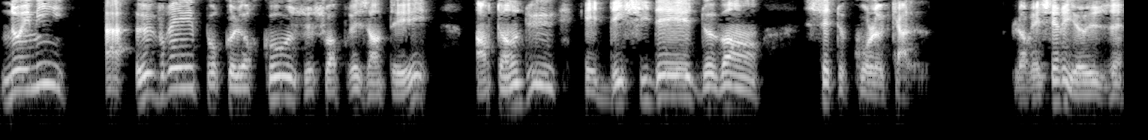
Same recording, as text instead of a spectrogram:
Noémie a œuvré pour que leur cause soit présentée, entendue et décidée devant cette cour locale. L'heure est sérieuse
